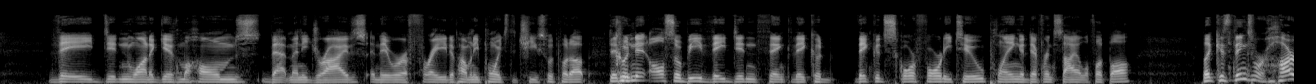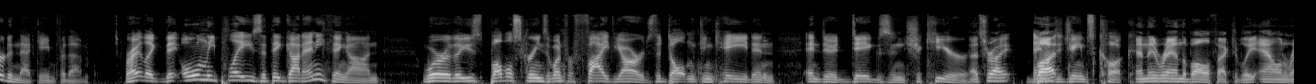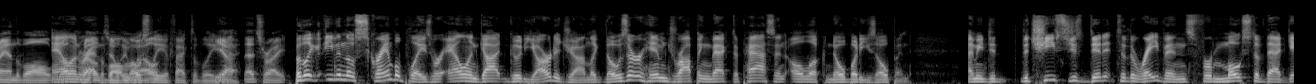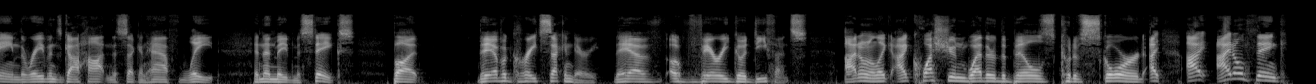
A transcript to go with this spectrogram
they didn't want to give Mahomes that many drives and they were afraid of how many points the Chiefs would put up? Didn't- Couldn't it also be they didn't think they could they could score 42 playing a different style of football? Like cuz things were hard in that game for them. Right? Like the only plays that they got anything on were these bubble screens that went for five yards to Dalton Kincaid and and to Diggs and Shakir. That's right. and But to James Cook. and they ran the ball effectively. Allen ran the ball. Allen ran the ball relatively mostly effectively. Yeah, Yeah, that's right. But like even those scramble plays where Allen got good yardage on, like those are him dropping back to pass and oh look, nobody's open. I mean, did the Chiefs just did it to the Ravens for most of that game? The Ravens got hot in the second half late and then made mistakes, but they have a great secondary. They have a very good defense. I don't know, like I question whether the Bills could have scored. I I I don't think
